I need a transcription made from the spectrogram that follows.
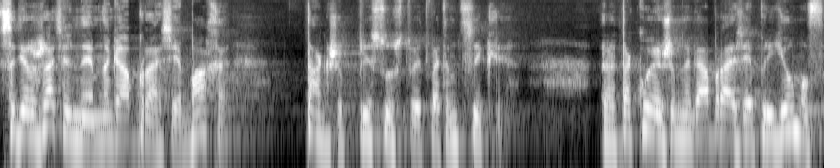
содержательное многообразие Баха также присутствует в этом цикле. Э, такое же многообразие приемов,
